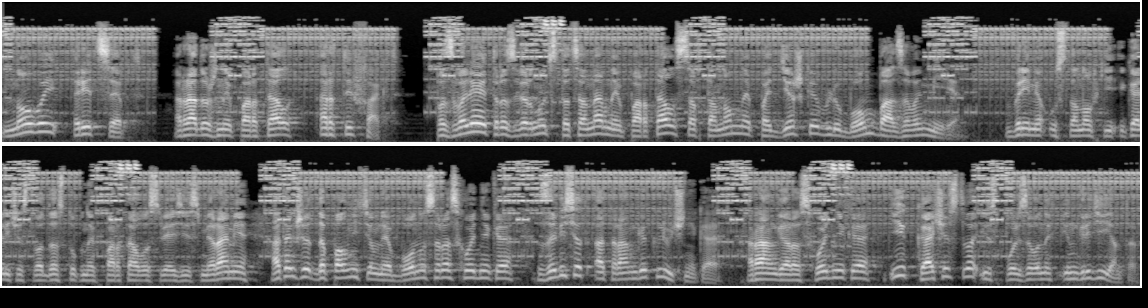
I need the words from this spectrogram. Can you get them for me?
новый рецепт. Радужный портал «Артефакт» позволяет развернуть стационарный портал с автономной поддержкой в любом базовом мире. Время установки и количество доступных порталу связи с мирами, а также дополнительные бонусы расходника зависят от ранга ключника, ранга расходника и качества использованных ингредиентов.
